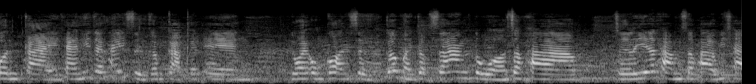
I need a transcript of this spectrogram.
กลไกแทนที่จะให้สื่อกำกับกันเอง โดยองค์กรสื่อก็เหมือนกับสร้างตัวสภา จริยธรรมสภาวิชา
